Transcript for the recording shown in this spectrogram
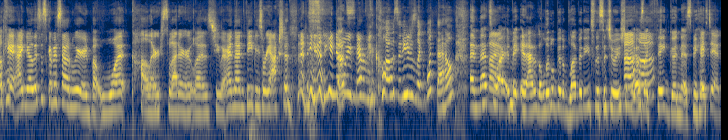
okay I know this is gonna sound weird but what color sweater was she wearing and then Phoebe's reaction and he, you know we've never been close and he's just like what the hell and that's but- why it, made, it added a little bit of levity to the situation. I was Uh-huh. like, thank goodness because It did.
